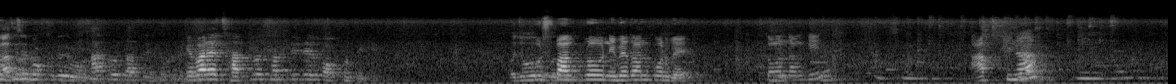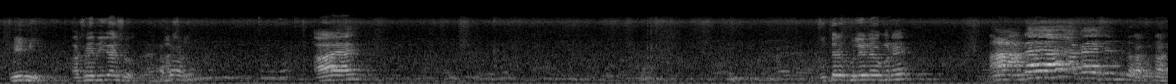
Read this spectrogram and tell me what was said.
আচ্ছা। এবারে ছাত্র ছাত্রীদের পক্ষ থেকে ওই যে নিবেদন করবে। তোমার নাম কি? আফসিনা? মিমি। আসো এদিকে আসো। আয় আয়। জুতোটা খুলে নে ওখানে। থাক,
